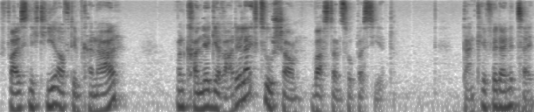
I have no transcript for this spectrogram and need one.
Falls nicht hier auf dem Kanal, man kann ja gerade live zuschauen, was dann so passiert. Danke für deine Zeit.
